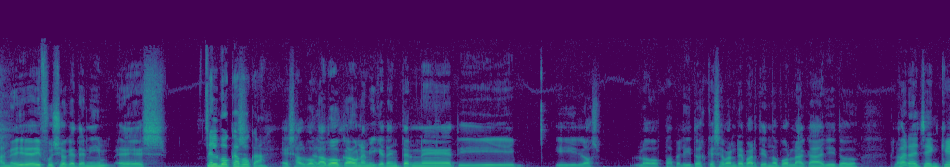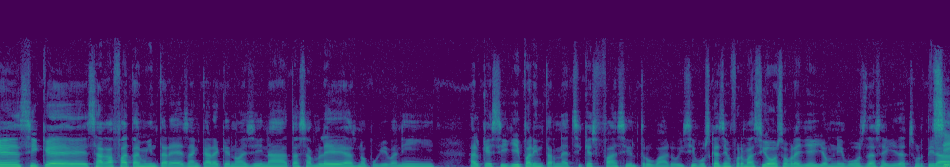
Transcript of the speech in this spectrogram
el medi de difusió que tenim és, El boca a boca. és el boca a boca, una miqueta internet i, i los, los papelitos que se van repartiendo por la calle y todo. Per a gent que sí que s'ha agafat amb interès, encara que no hagi anat a assemblees, no pugui venir, el que sigui, per internet sí que és fàcil trobar-ho. I si busques informació sobre llei òmnibus, de seguida et sortirà Sí,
